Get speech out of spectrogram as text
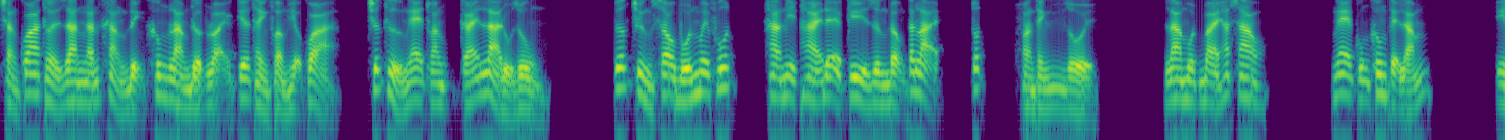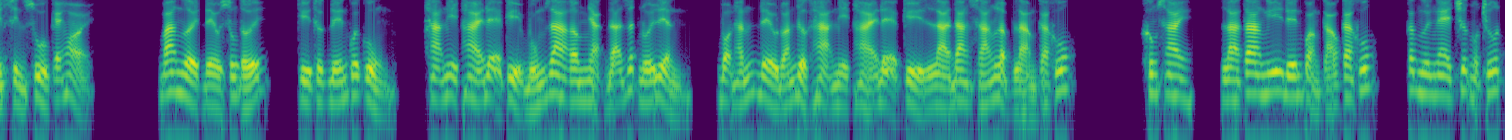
chẳng qua thời gian ngắn khẳng định không làm được loại kia thành phẩm hiệu quả, trước thử nghe thoáng cái là đủ dùng. Ước chừng sau bốn mươi phút hạ nghị hải đệ kỳ dừng động tắt lại t ố t hoàn thành rồi. Là một bài hát sao? Nghe cũng không tệ lắm. In xin su cái hỏi ba người đều xông tới, kỳ thực đến cuối cùng, hạ nghị hải đệ kỳ búng ra âm nhạc đã rất nối liền, bọn hắn đều đoán được hạ nghị hải đệ kỳ là đang sáng lập làm ca khúc. Không sai, là ta nghĩ đến quảng cáo ca khúc, các ngươi nghe trước một chút.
